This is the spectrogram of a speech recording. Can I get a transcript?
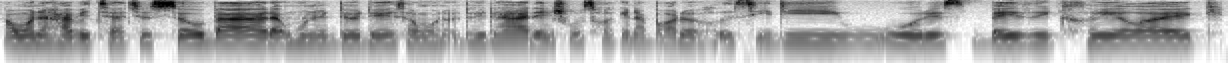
I want to have a tattoo so bad. I want to do this. I want to do that." And she was talking about her OCD, what is basically like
